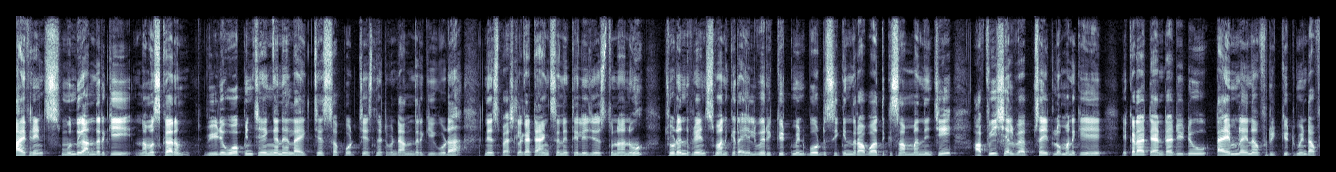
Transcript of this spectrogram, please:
హాయ్ ఫ్రెండ్స్ ముందుగా అందరికీ నమస్కారం. వీడియో ఓపెన్ చేయగానే లైక్ చేసి సపోర్ట్ చేసినటువంటి అందరికీ కూడా నేను స్పెషల్గా థ్యాంక్స్ అనేది తెలియజేస్తున్నాను. చూడండి ఫ్రెండ్స్ మనకి రైల్వే రిక్రూట్మెంట్ బోర్డు సికింద్రాబాద్కి సంబంధించి అఫీషియల్ వెబ్సైట్లో మనకి ఇక్కడ tentative time line of recruitment of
